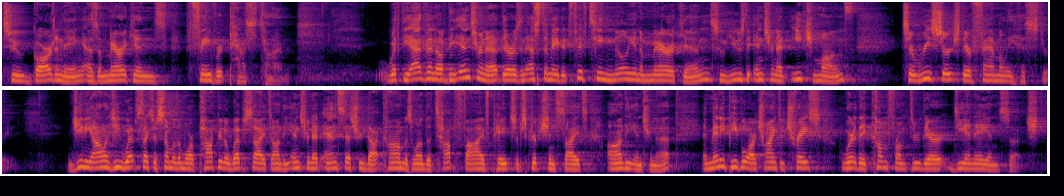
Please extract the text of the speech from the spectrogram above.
to gardening as Americans' favorite pastime. With the advent of the internet, there is an estimated 15 million Americans who use the internet each month to research their family history. Genealogy websites are some of the more popular websites on the internet. Ancestry.com is one of the top five paid subscription sites on the internet. And many people are trying to trace where they come from through their DNA and such.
